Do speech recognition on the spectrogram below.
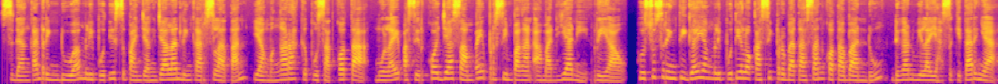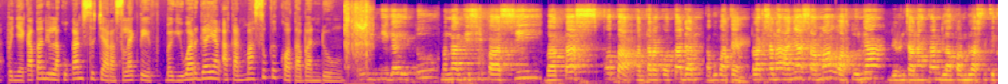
Sedangkan ring 2 meliputi sepanjang jalan lingkar selatan yang mengarah ke pusat kota, mulai Pasir Koja sampai persimpangan Ahmad Yani, Riau. Khusus ring 3 yang meliputi lokasi perbatasan kota Bandung dengan wilayah sekitarnya, penyekatan dilakukan secara selektif bagi warga yang akan masuk ke kota Bandung. Ring 3 itu mengantisipasi batas kota antara kota dan kabupaten. Pelaksanaannya sama waktunya direncanakan 18.00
